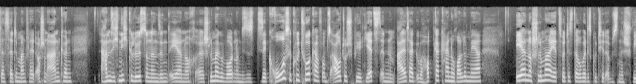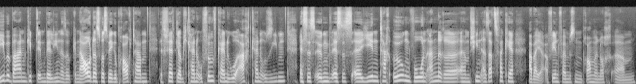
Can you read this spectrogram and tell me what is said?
das hätte man vielleicht auch schon ahnen können, haben sich nicht gelöst, sondern sind eher noch äh, schlimmer geworden. Und dieses, dieser große Kulturkampf ums Auto spielt jetzt in einem Alltag überhaupt gar keine Rolle mehr. Eher noch schlimmer, jetzt wird es darüber diskutiert, ob es eine Schwebebahn gibt in Berlin. Also genau das, was wir gebraucht haben. Es fährt, glaube ich, keine U5, keine U8, keine U7. Es ist irgendwie, es ist äh, jeden Tag irgendwo ein anderer ähm, Schienenersatzverkehr. Aber ja, auf jeden Fall müssen, brauchen wir noch ähm,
